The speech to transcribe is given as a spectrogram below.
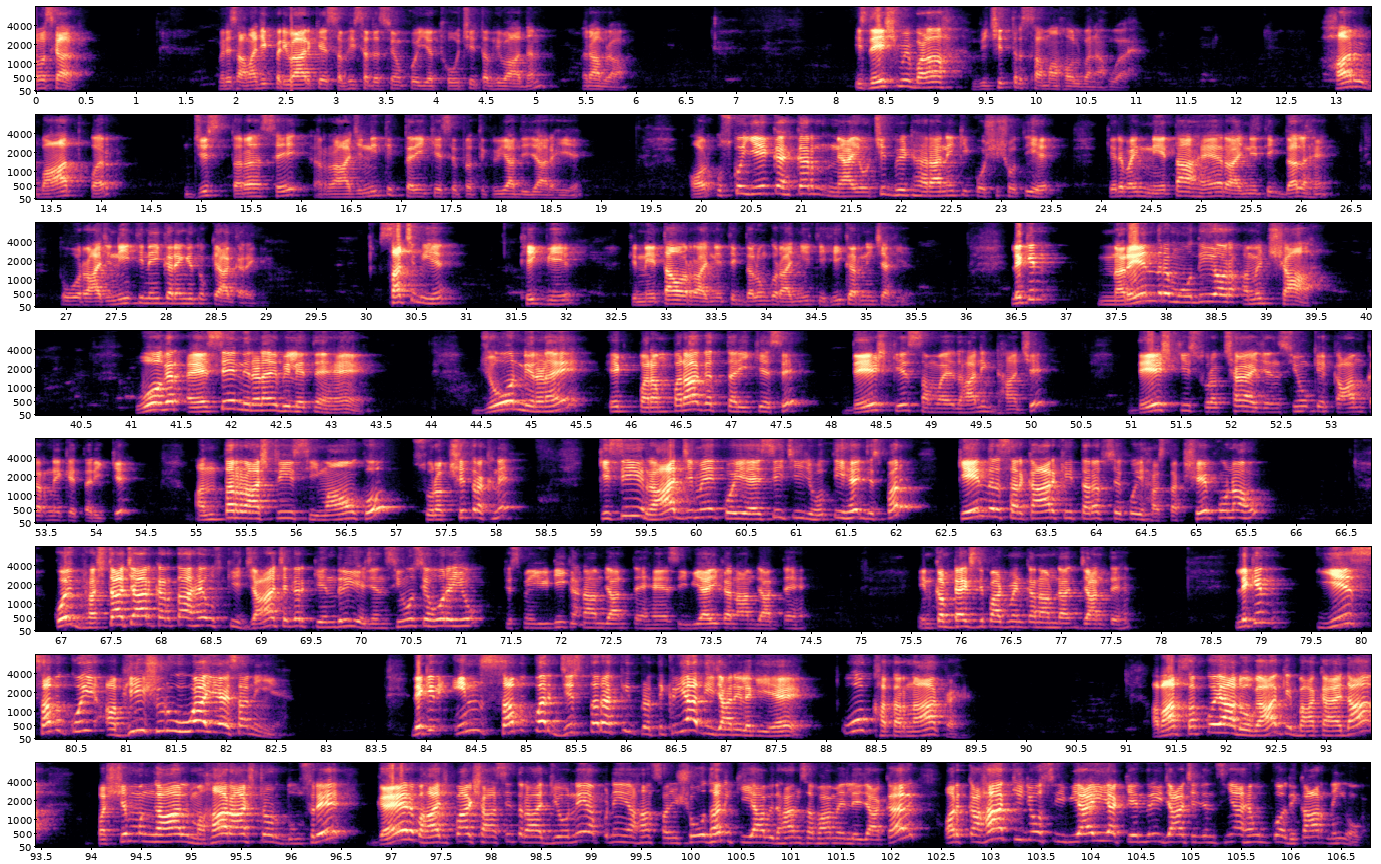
नमस्कार। मेरे सामाजिक परिवार के सभी सदस्यों को यथोचित अभिवादन। राम राम। इस देश में बड़ा विचित्र सा माहौल बना हुआ है। हर बात पर जिस तरह से राजनीतिक तरीके से प्रतिक्रिया दी जा रही है और उसको ये कहकर न्यायोचित भी ठहराने की कोशिश होती है कि अरे भाई नेता हैं, राजनीतिक दल हैं तो वो राजनीति नहीं करेंगे तो क्या करेंगे? सच भी है, ठीक भी है कि नेता और राजनीतिक दलों को राजनीति ही करनी चाहिए। लेकिन नरेंद्र मोदी और अमित शाह, वो अगर ऐसे निर्णय भी लेते हैं, जो निर्णय एक परंपरागत तरीके से देश के संवैधानिक ढांचे, देश की सुरक्षा एजेंसियों के काम करने के तरीके, अंतरराष्ट्रीय सीमाओं को सुरक्षित रखने किसी राज्य में कोई ऐसी चीज़ होती है जिस पर केंद्र सरकार की तरफ़ से कोई हस्तक्षेप होना हो, कोई भ्रष्टाचार करता है, उसकी जाँच अगर केंद्रीय एजेंसियों से हो रही हो, जिसमें ईडी का नाम जानते हैं, सीबीआई का नाम जानते हैं, इनकम टैक्स डिपार्टमेंट का नाम जानते हैं, लेकिन ये सब कोई अभी शुरू हुआ, ये ऐसा नहीं है। लेकिन इन सब पर जिस तरह की प्रतिक्रिया दी जाने लगी है वो खतरनाक है। अब आप सबको याद होगा कि बाकायदा पश्चिम बंगाल, महाराष्ट्र और दूसरे गैर भाजपा शासित राज्यों ने अपने यहाँ संशोधन किया विधानसभा में ले जाकर और कहा कि जो सीबीआई या केंद्रीय जाँच एजेंसियाँ हैं, उनको अधिकार नहीं होगा।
